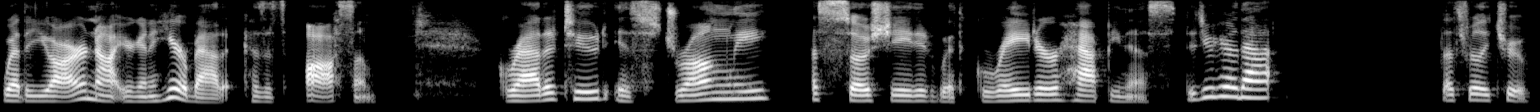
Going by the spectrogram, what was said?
Whether you are or not, you're going to hear about it because it's awesome. Gratitude is strongly associated with greater happiness. Did you hear that? That's really true.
